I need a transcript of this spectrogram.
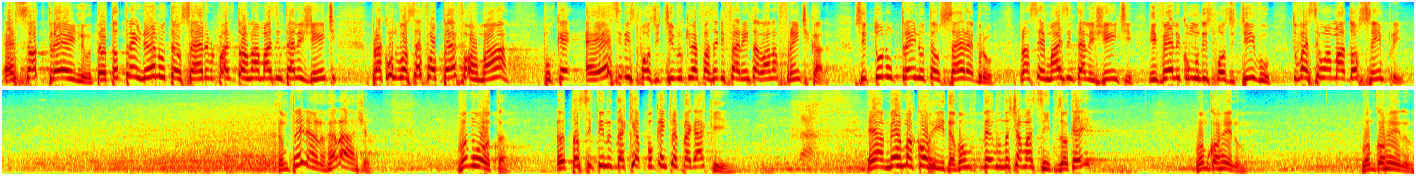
É só treino. Então eu estou treinando o teu cérebro para ele tornar mais inteligente, para quando você for performar, porque é esse dispositivo que vai fazer diferença lá na frente, cara. Se tu não treina o teu cérebro para ser mais inteligente e ver ele como um dispositivo, tu vai ser um amador sempre. Estamos treinando, relaxa. Vamos outra. Eu estou sentindo que daqui a pouco a gente vai pegar aqui. É a mesma corrida, vamos, vamos deixar mais simples, ok? Vamos correndo. Vamos correndo.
